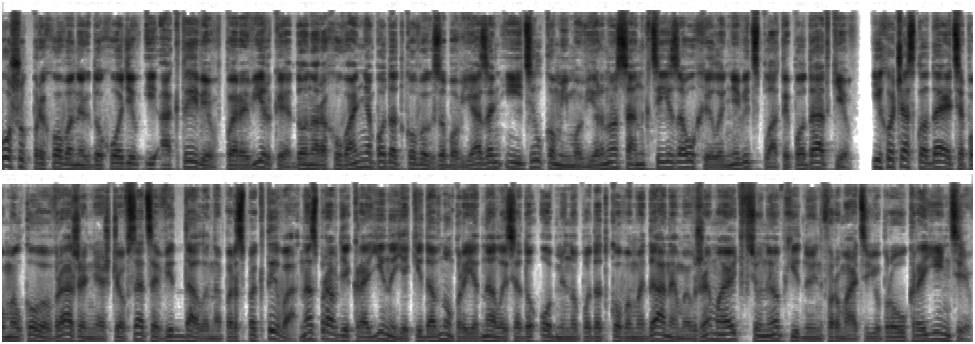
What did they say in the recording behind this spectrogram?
пошук прихованих доходів і активів, перевірки до нарахування податкових зобов'язань і цілком ймовірно санкції за ухилення від сплати податків. І, хоча складається помилкове враження, що все це віддалена перспектива, насправді країни, які давно приєдналися до обміну податковими даними, вже мають всю необхідну інформацію про українців.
